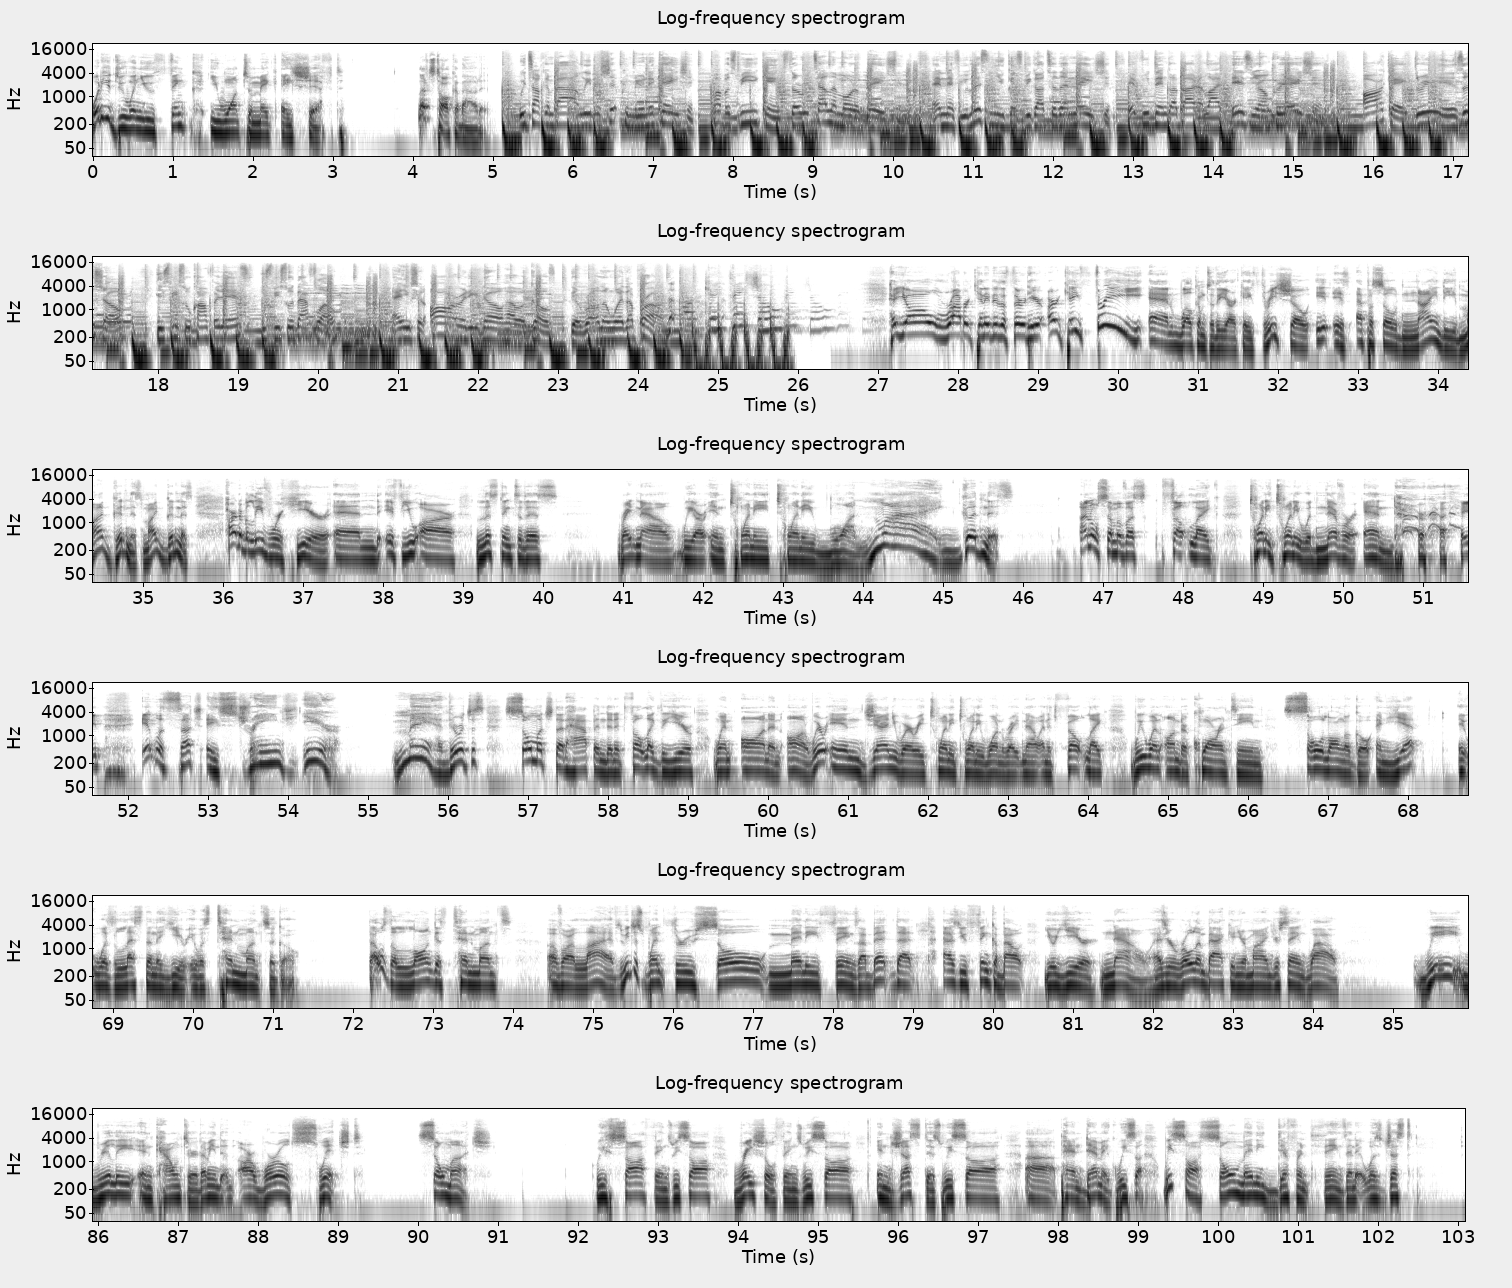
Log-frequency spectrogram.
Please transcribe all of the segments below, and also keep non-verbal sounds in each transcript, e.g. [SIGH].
What do you do when you think you want to make a shift? Let's talk about it. We talking about leadership, communication, public speaking, storytelling, motivation. And if you listen, you can speak out to the nation. If you think about it, life is your own creation. RK3 is the show. He speaks with confidence, he speaks with that flow. And you should already know how it goes. They're rolling with a pro. The RK3 Show. Hey y'all, Robert Kennedy III here, RK3, and welcome to the RK3 show. It is episode 90. My goodness, my goodness. Hard to believe we're here. And if you are listening to this right now, we are in 2021. My goodness. I know some of us felt like 2020 would never end, [LAUGHS] right? It was such a strange year man, there was just so much that happened and it felt like the year went on and on. We're in January 2021 right now and it felt like we went under quarantine so long ago and yet it was less than a year. It was 10 months ago. That was the longest 10 months of our lives. We just went through so many things. I bet that as you think about your year now, as you're rolling back in your mind, you're saying, wow, we really encountered, I mean, our world switched so much. We saw things. We saw racial things. We saw injustice. We saw uh, pandemic. We saw we saw so many different things, and it was just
